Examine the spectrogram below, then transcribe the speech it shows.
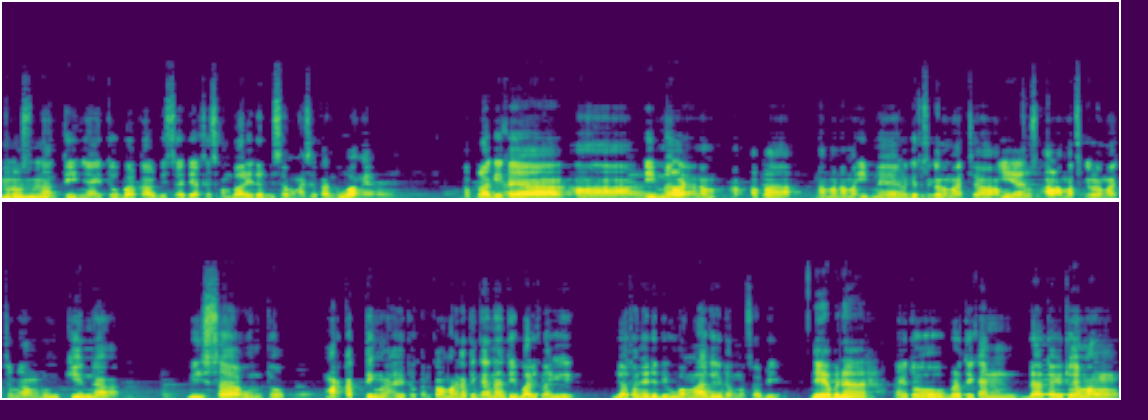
terus Mhm. nantinya itu bakal bisa diakses kembali dan bisa menghasilkan uang ya. Apalagi kayak eh, email ya, nam- apa nama-nama email gitu segala macam, Iya. terus alamat segala macam yang mungkin ya bisa untuk marketing lah itu kan. Kalau marketing kan nanti balik lagi jatuhnya jadi uang lagi dong Mas Abi. Iya benar. Nah itu berarti kan data itu emang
